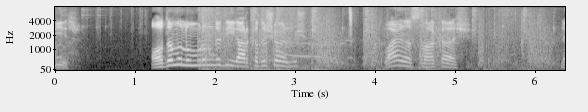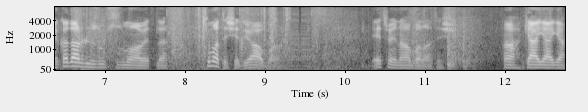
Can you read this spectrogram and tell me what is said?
Bir. Adamın umurunda değil. Arkadaşı ölmüş. Cık, Vay anasını arkadaş. Ne kadar lüzumsuz muhabbetler. Kim ateş ediyor abi bana? Etmeyin abi bana ateş. Hah gel gel gel.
